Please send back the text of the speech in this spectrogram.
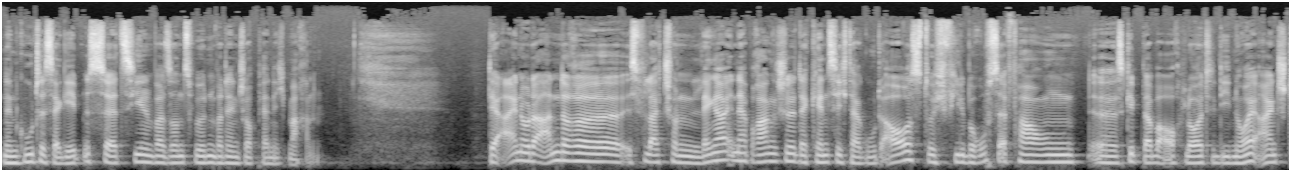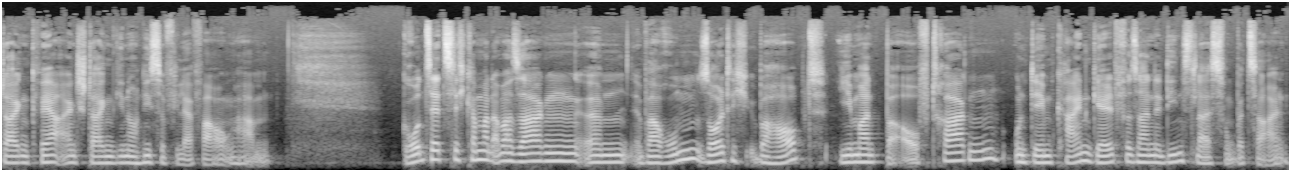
ein gutes Ergebnis zu erzielen, weil sonst würden wir den Job ja nicht machen. Der eine oder andere ist vielleicht schon länger in der Branche, der kennt sich da gut aus durch viel Berufserfahrung. Äh, es gibt aber auch Leute, die neu einsteigen, quer einsteigen, die noch nicht so viel Erfahrung haben. Grundsätzlich kann man aber sagen, ähm, warum sollte ich überhaupt jemand beauftragen und dem kein Geld für seine Dienstleistung bezahlen?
